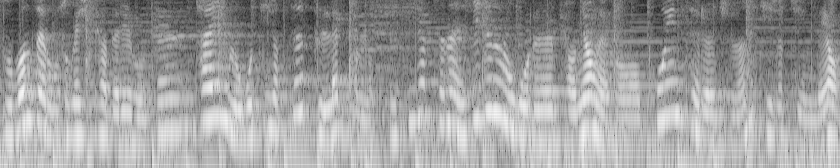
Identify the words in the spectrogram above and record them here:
두 번째로 소개시켜드릴 옷은 샤인 로고 티셔츠 블랙 컬러. 이 티셔츠는 시즌 로고를 변형해서 포인트를 준 티셔츠인데요.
